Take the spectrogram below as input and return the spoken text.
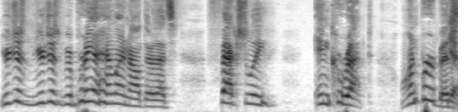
You're just you're just you're putting a headline out there that's factually incorrect on purpose Yeah.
